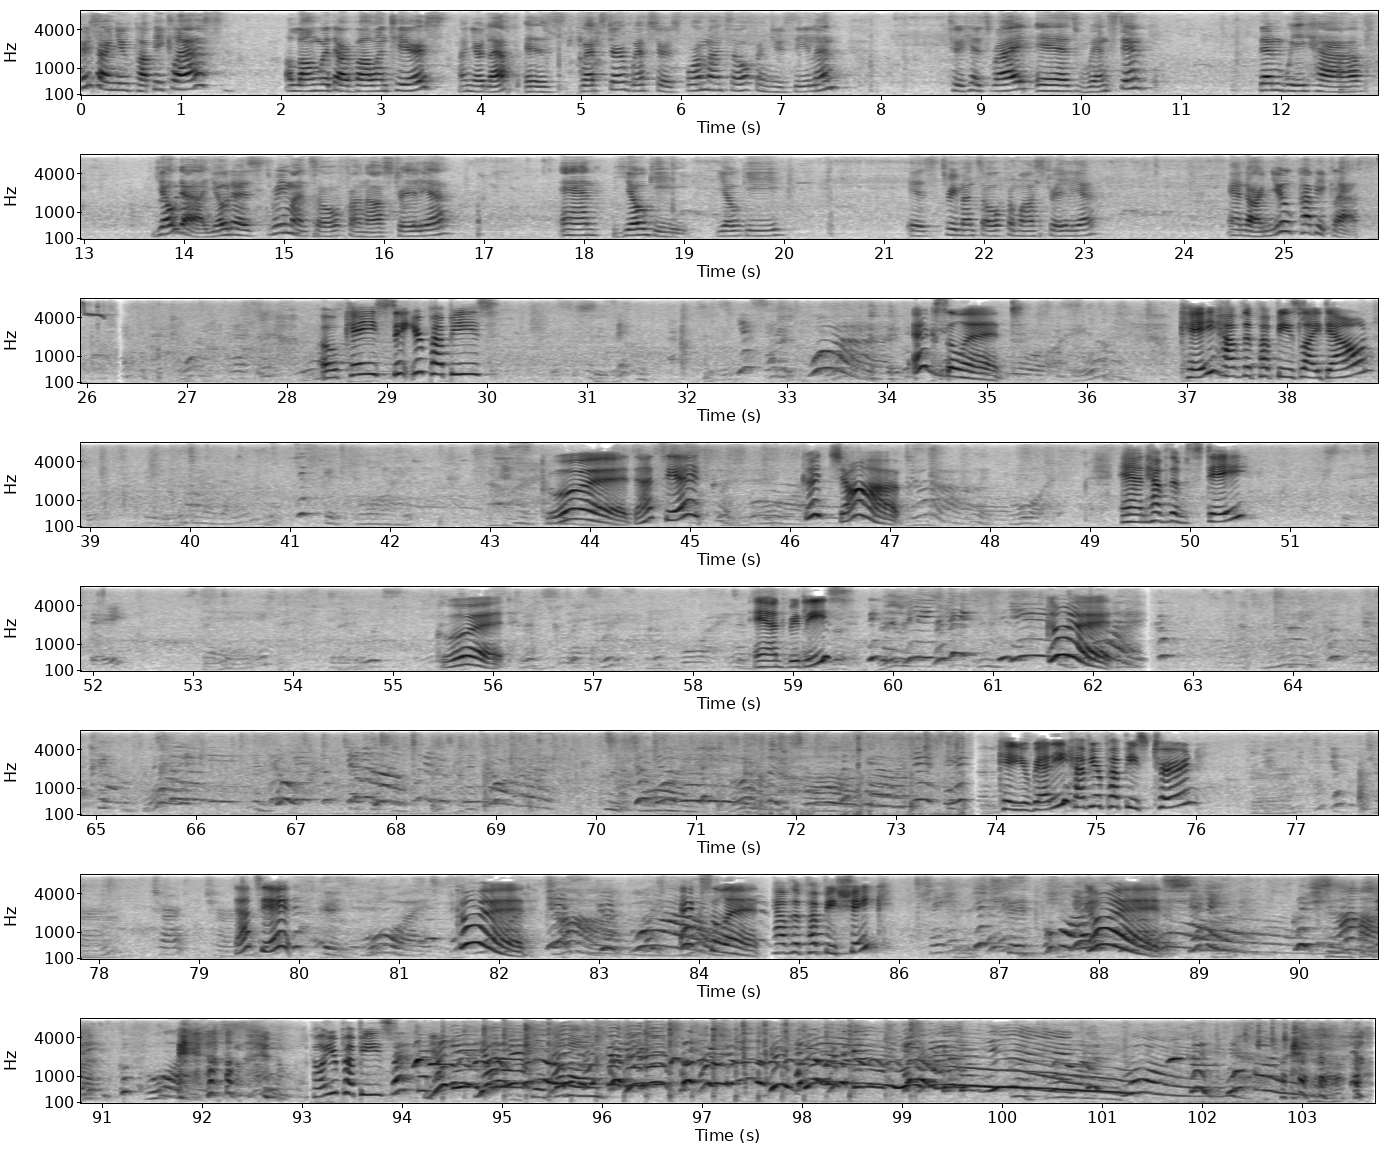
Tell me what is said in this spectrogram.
Here's our new puppy class, along with our volunteers. On your left is Webster. Webster is four months old from New Zealand. To his right is Winston. Then we have Yoda. Yoda is three months old from Australia. And Yogi. Yogi is three months old from Australia. And our new puppy class. Okay, sit your puppies. Yes, excellent. Okay, have the puppies lie down. Good, that's it. Good job. And have them stay. Good. And release. Good. Okay, you ready? Have your puppies turn. That's it. Good boy. Good. Good boy. Excellent. Have the puppy shake. Shake. Good boy. Good. Shake. Good job. Good boy. Call your puppies. Come on. Good boy. Good boy.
